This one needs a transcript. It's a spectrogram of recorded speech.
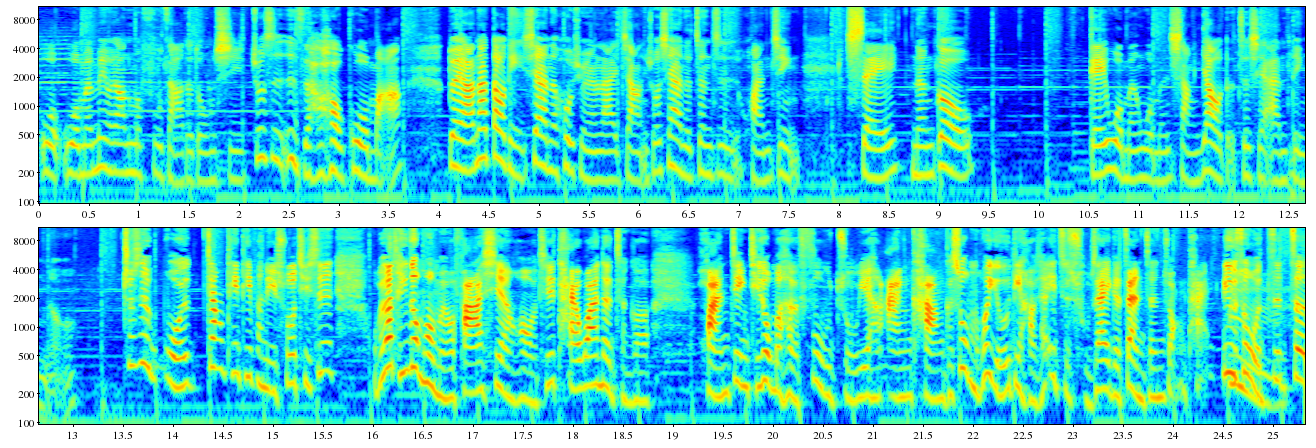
我我们没有要那么复杂的东西，就是日子好好过嘛。对啊，那到底现在的候选人来讲，你说现在的政治环境？谁能够给我们我们想要的这些安定呢？就是我这样听 Tiffany 说，其实我不知道听众朋友有没有发现哈，其实台湾的整个环境，其实我们很富足也很安康，可是我们会有一点好像一直处在一个战争状态。例如说，我这这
